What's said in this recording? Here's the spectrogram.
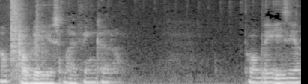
I'll probably use my finger. Probably easier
